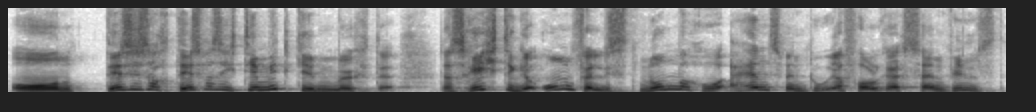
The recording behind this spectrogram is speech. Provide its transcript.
Und das ist auch das, was ich dir mitgeben möchte. Das richtige Umfeld ist Nummer eins, wenn du erfolgreich sein willst.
